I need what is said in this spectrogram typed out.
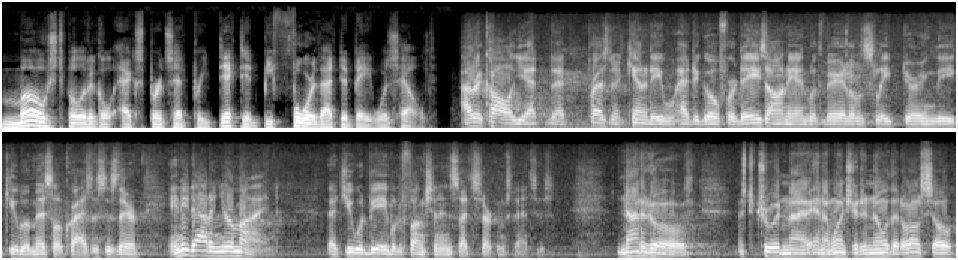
most political experts had predicted before that debate was held. I recall yet that President Kennedy had to go for days on end with very little sleep during the Cuba Missile Crisis. Is there any doubt in your mind that you would be able to function in such circumstances? Not at all, Mr. Trewhitt, and I, and I want you to know that also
